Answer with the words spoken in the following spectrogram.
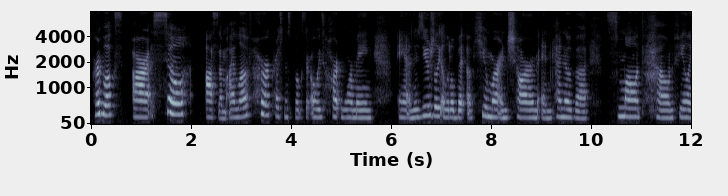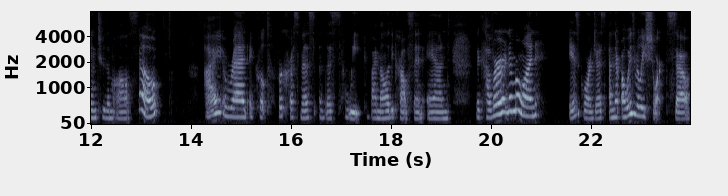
Her books are so awesome. I love her Christmas books. They're always heartwarming and there's usually a little bit of humor and charm and kind of a small town feeling to them all. So I read A Quilt for Christmas this week by Melody Carlson and the cover number one is gorgeous and they're always really short. So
